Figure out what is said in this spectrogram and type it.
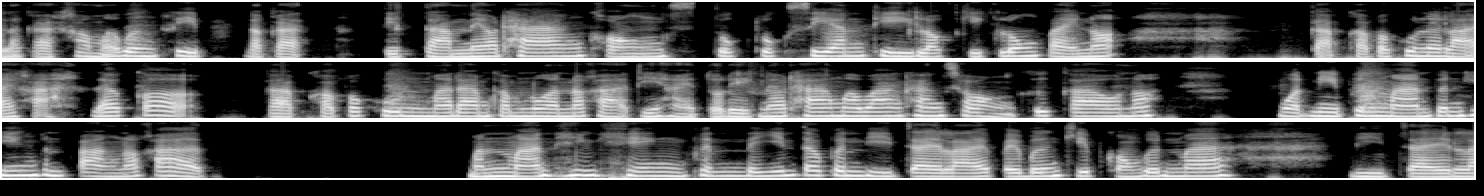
แล้วก็เข้ามาเบิ่งคลิป แล้วก็ติดตามแนวทางของทุกๆเซียนที่ล็อกกิกลงไปเนาะกับขอบพระคุณหลายๆค่ะ แล้วก็กับขอบพระคุณมาดามคำนวณเนาะค่ะที่ให้ตัวเลขแนวทางมาวางทางช่องคือเก่าเนาะหมวดนี้เพิ่นหมานเพิ่นหิ้งเพิ่นปังเนาะค่ะมันหมานเฮงๆเพิ่นได้ยินแต่เพิ่นดีใจหลายไปเบิ่งคลิปของเพิ่นมา ดีใจหล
